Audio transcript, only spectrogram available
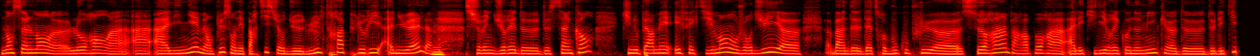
non seulement euh, Laurent a, a- a aligné, mais en plus on est parti sur de l'ultra pluriannuel, Mm. sur une durée de, de 5 ans, qui nous permet effectivement aujourd'hui euh, ben, d'être beaucoup plus euh, serein par rapport à, à l'équilibre économique de, de l'équipe.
